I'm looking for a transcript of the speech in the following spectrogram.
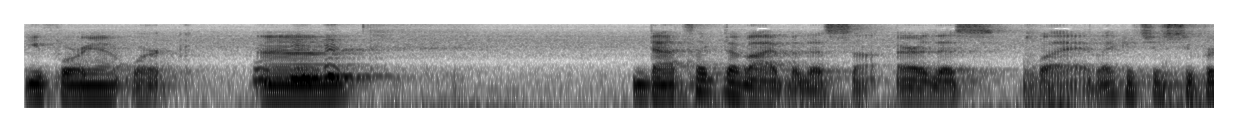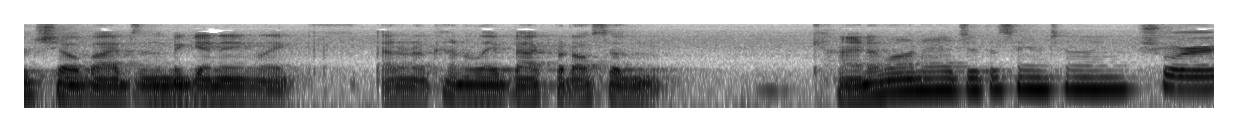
Euphoria. At work. Um, that's like the vibe of this song, or this play. Like it's just super chill vibes in the beginning. Like I don't know, kind of laid back, but also kind of on edge at the same time. Sure.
